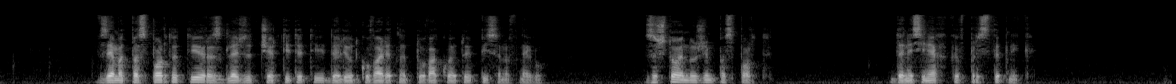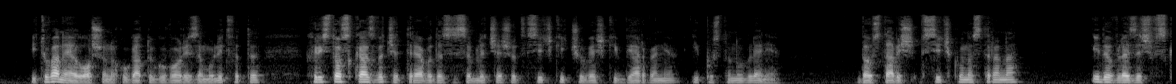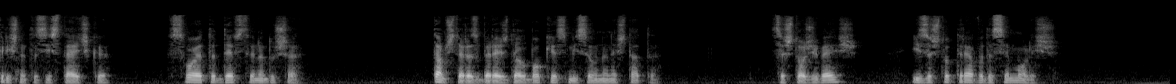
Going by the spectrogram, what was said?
Вземат паспорта ти, разглеждат чертите ти, дали отговарят на това, което е писано в него. Защо е нужен паспорт? Да не си някакъв престъпник. И това не е лошо, но когато говори за молитвата, Христос казва, че трябва да се съблечеш от всички човешки вярвания и постановления, да оставиш всичко на страна и да влезеш в скришната си стаечка, в своята девствена душа. Там ще разбереш дълбокия смисъл на нещата. Защо живееш и защо трябва да се молиш?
